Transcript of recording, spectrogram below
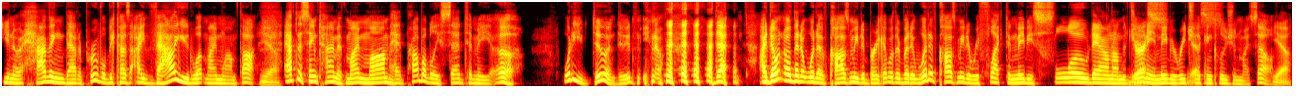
you know, having that approval because I valued what my mom thought. yeah. At the same time, if my mom had probably said to me, "Ugh, what are you doing, dude?" You know, that I don't know that it would have caused me to break up with her, but it would have caused me to reflect and maybe slow down on the journey and maybe reach yes. the conclusion myself. yeah.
